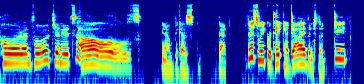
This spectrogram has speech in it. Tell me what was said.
poor unfortunate souls. You know, because that this week we're taking a dive into the deep,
